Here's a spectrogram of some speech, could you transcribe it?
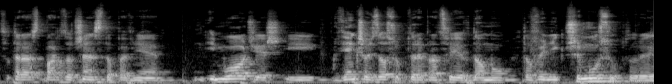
co teraz bardzo często pewnie i młodzież, i większość z osób, które pracuje w domu, to wynik przymusu, który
